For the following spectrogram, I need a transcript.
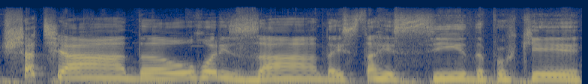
chateada, horrorizada, estarrecida, porque.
